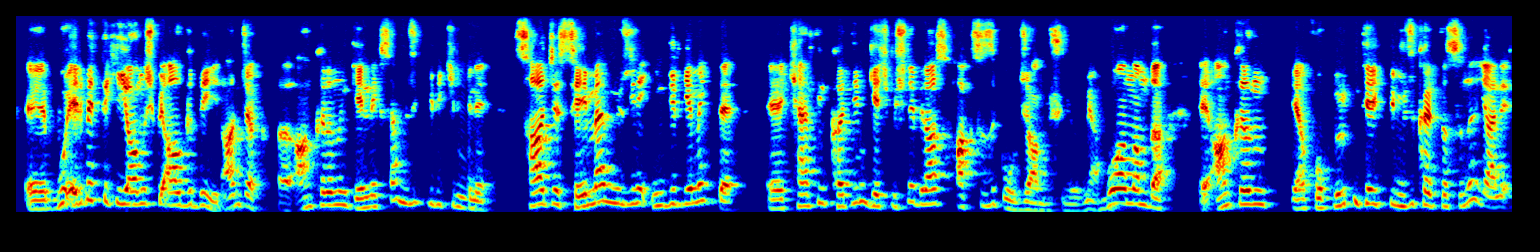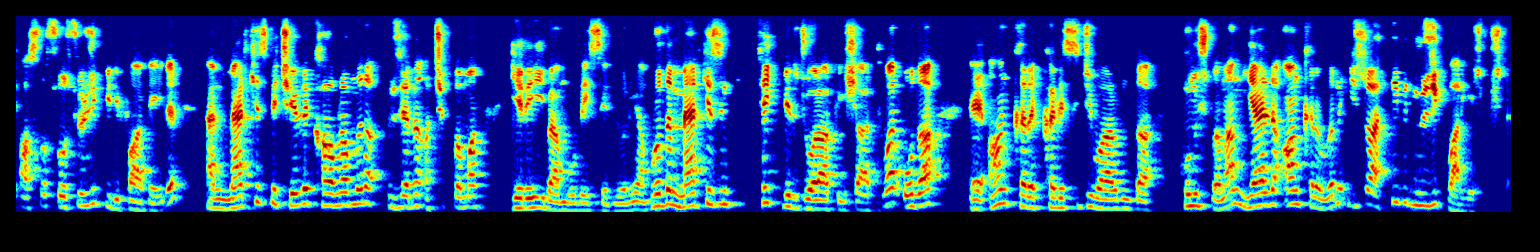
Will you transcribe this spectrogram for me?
E, bu elbette ki yanlış bir algı değil. Ancak e, Ankara'nın geleneksel müzik birikimini sadece Seymen müziğine indirgemek de e, kentin kadim geçmişine biraz haksızlık olacağını düşünüyorum. Yani bu anlamda e, Ankara'nın yani folklorik nitelikli müzik haritasını yani aslında sosyolojik bir ifadeyle yani merkez ve çevre kavramları üzerine açıklama gereği ben burada hissediyorum. Yani burada merkezin tek bir coğrafi işareti var. O da e, Ankara Kalesi civarında konuşlanan yerli Ankaralıların icra ettiği bir müzik var geçmişte.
